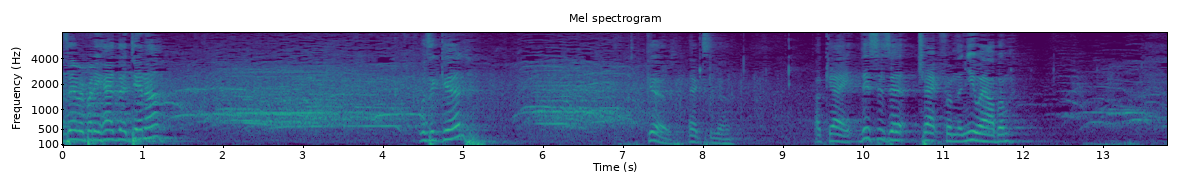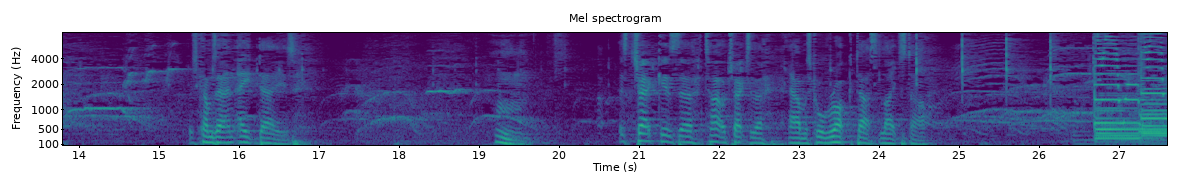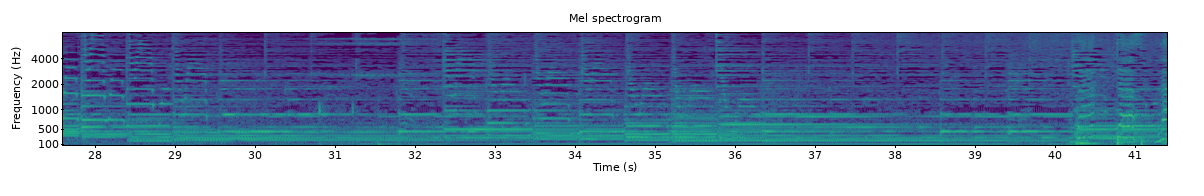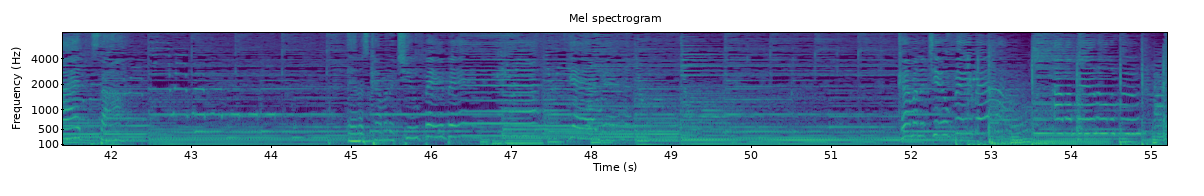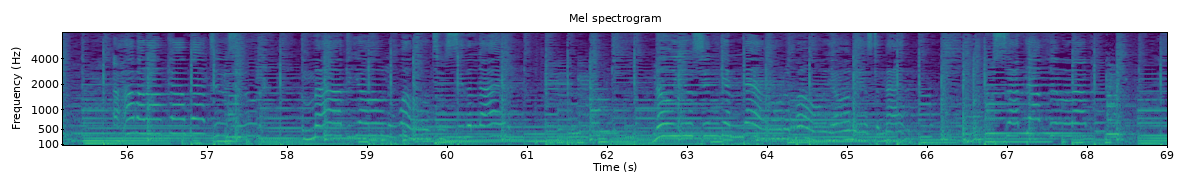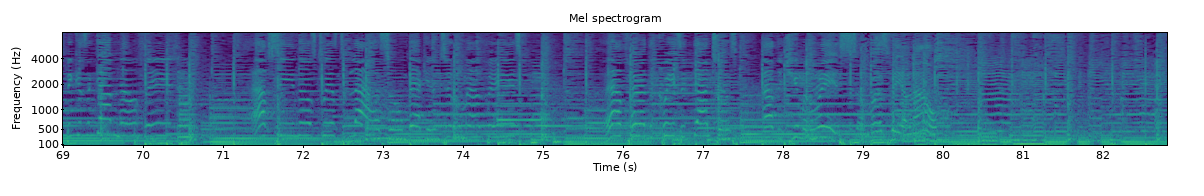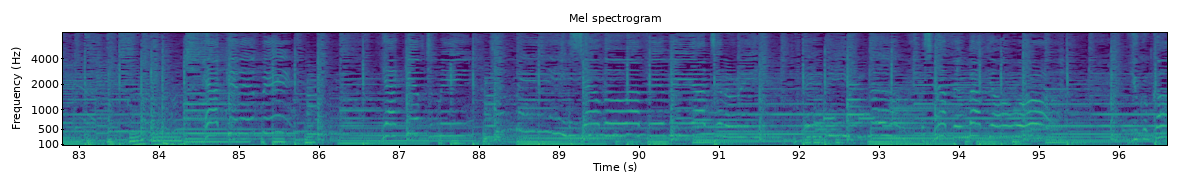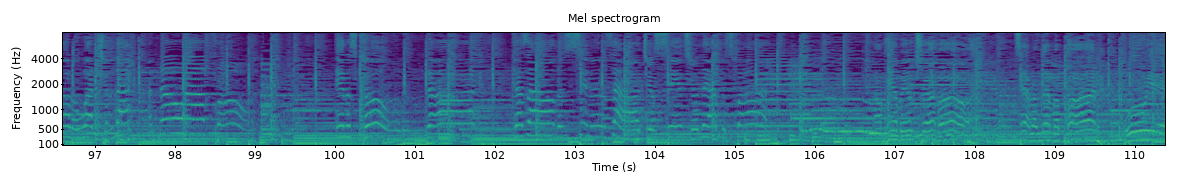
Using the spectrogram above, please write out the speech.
Has everybody had their dinner? Was it good? Good, excellent. Okay, this is a track from the new album, which comes out in eight days. Hmm. This track is the title track to the album. It's called Rock Dust Light Star. And it's coming at you, baby. Yeah, yeah. Coming at you, baby. tearing them apart. Oh yeah.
